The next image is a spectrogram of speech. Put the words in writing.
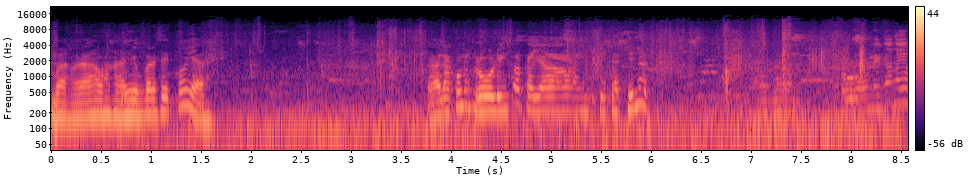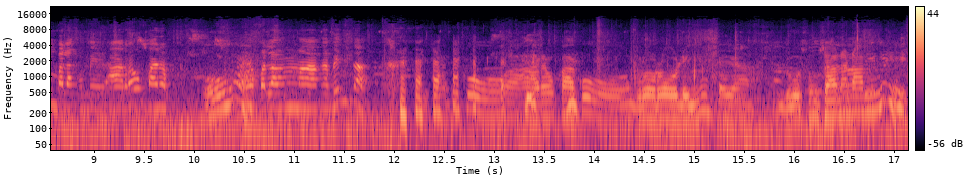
Ba, wala yung para si Kuya. Kala ko nag-rolling ka kaya hindi kita sinat. Ruruling ka ngayon, balang may araw, paano? Oo nga. Kaya palang makakabenta. Eh, Sabi ko, araw ka ko, nagro-rolling yun. Kaya lusong sana namin yun eh.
